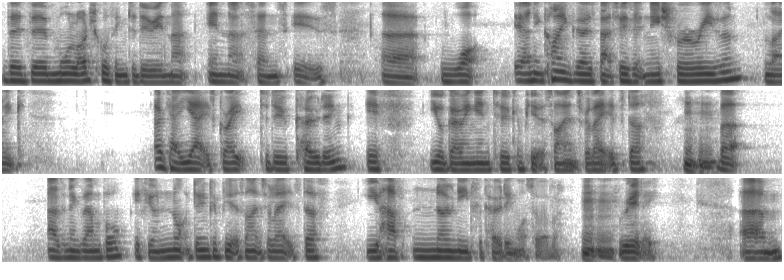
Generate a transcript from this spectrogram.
the the more logical thing to do in that in that sense is uh, what, and it kind of goes back to is it niche for a reason? Like, okay, yeah, it's great to do coding if you're going into computer science related stuff, but as an example, if you're not doing computer science related stuff, you have no need for coding whatsoever. Really, um,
